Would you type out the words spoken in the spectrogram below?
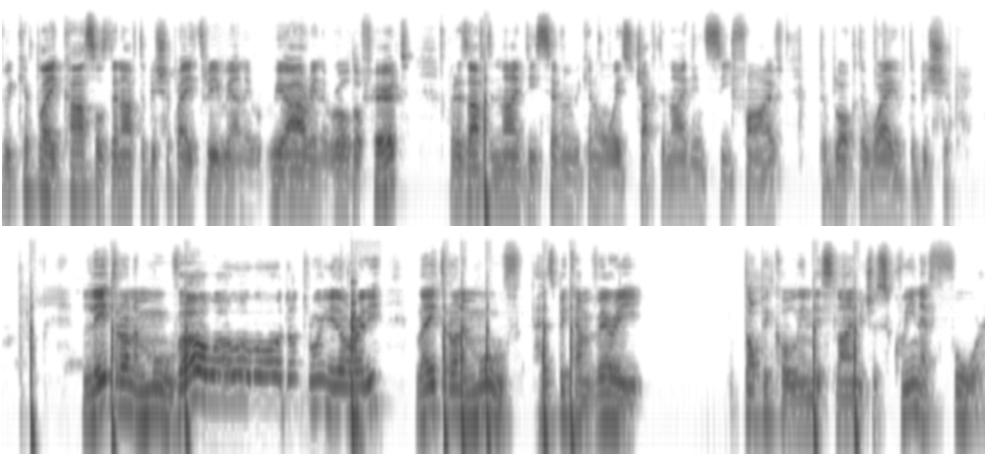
we can play castles then after bishop a3 we are, in, we are in a world of hurt. Whereas after knight d7 we can always chuck the knight in c5 to block the way of the bishop. Later on a move oh whoa, whoa, whoa, don't ruin it already. Later on a move has become very topical in this line which was queen f4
